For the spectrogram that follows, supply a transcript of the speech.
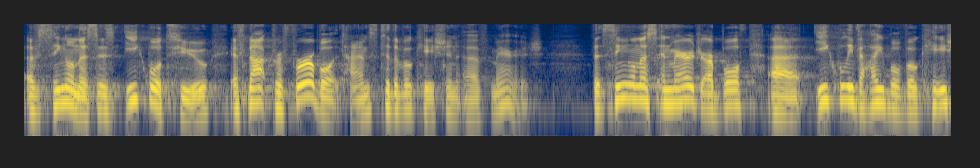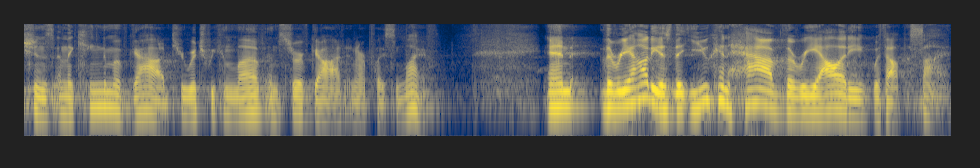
of singleness as equal to, if not preferable at times, to the vocation of marriage. That singleness and marriage are both uh, equally valuable vocations in the kingdom of God through which we can love and serve God in our place in life. And the reality is that you can have the reality without the sign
